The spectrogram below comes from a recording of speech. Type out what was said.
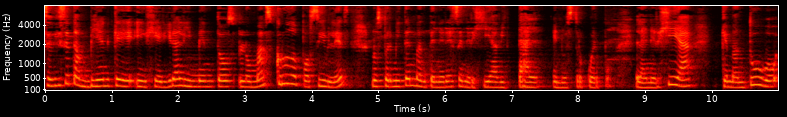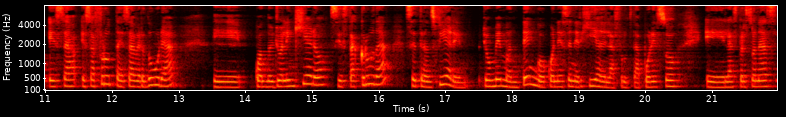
Se dice también que ingerir alimentos lo más crudo posibles nos permiten mantener esa energía vital en nuestro cuerpo. La energía que mantuvo esa, esa fruta, esa verdura, eh, cuando yo la ingiero, si está cruda, se transfieren. Yo me mantengo con esa energía de la fruta. Por eso eh, las personas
